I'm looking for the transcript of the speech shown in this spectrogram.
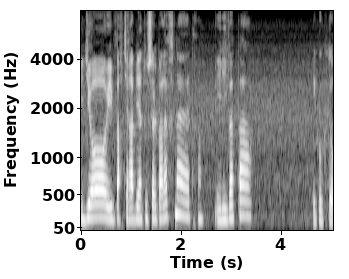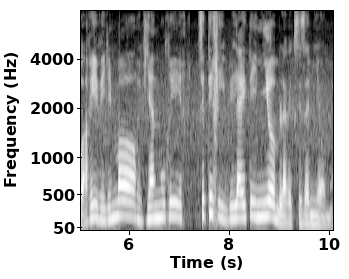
Il dit oh il partira bien tout seul par la fenêtre. il y va pas. Et Cocteau arrive et il est mort, il vient de mourir. C'est terrible, il a été ignoble avec ses amis hommes.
